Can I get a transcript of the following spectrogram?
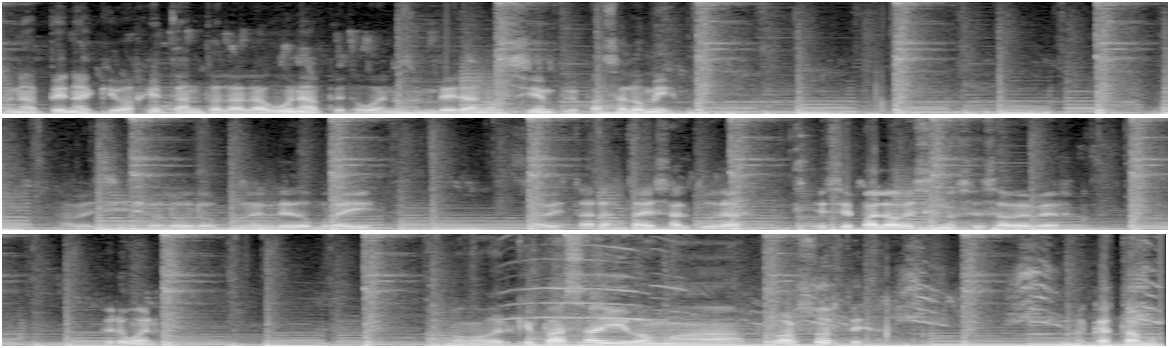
Es una pena que baje tanto la laguna, pero bueno, en verano siempre pasa lo mismo. A ver si yo logro poner el dedo por ahí. Sabe estar hasta esa altura. Ese palo a veces no se sabe ver. Pero bueno, Vamos a ver qué pasa y vamos a probar suerte. Acá estamos.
